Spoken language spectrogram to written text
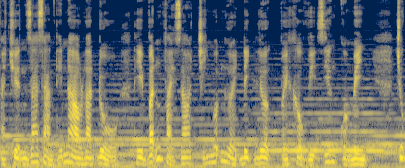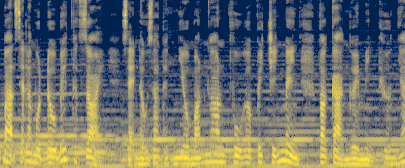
Và chuyện gia giảm thế nào là đủ thì vẫn phải do chính mỗi người định lượng với khẩu vị riêng của mình. Chúc bạn sẽ là một đầu bếp thật giỏi, sẽ nấu ra thật nhiều món ngon phù hợp với chính mình và cả người mình thương nhé.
